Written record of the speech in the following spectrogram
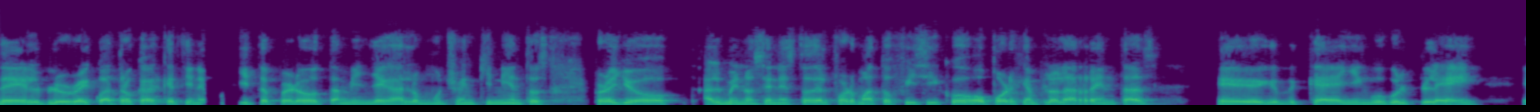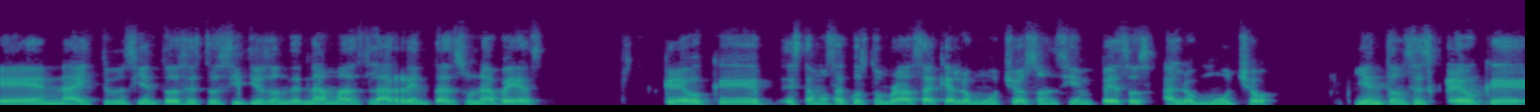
Del Blu-ray 4K que tiene poquito, pero también llega a lo mucho en 500. Pero yo, al menos en esto del formato físico, o por ejemplo las rentas eh, que hay en Google Play, en iTunes y en todos estos sitios donde nada más la renta es una vez, creo que estamos acostumbrados a que a lo mucho son 100 pesos, a lo mucho. Y entonces creo que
